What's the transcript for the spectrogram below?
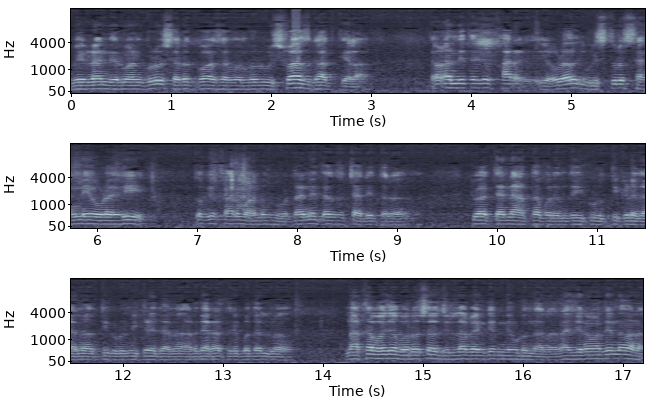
वेगळा निर्माण करून शरद पवार साहेबांवर विश्वासघात केला. त्यामुळे आणि त्याचे फार एवढं विस्तृत सांगणे एवढं हे तो की फार माणूस मोठा नाही त्याचं चारित्र. किंवा त्याने आतापर्यंत इकडून तिकडे जाणं तिकडून इकडे जाणं अर्ध्या रात्री बदलणं. नाथाभाऊच्या भरोसा जिल्हा बँकेत निवडून आलं. राजीनामा देणार ना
